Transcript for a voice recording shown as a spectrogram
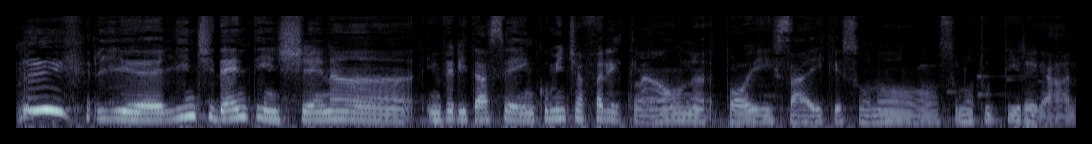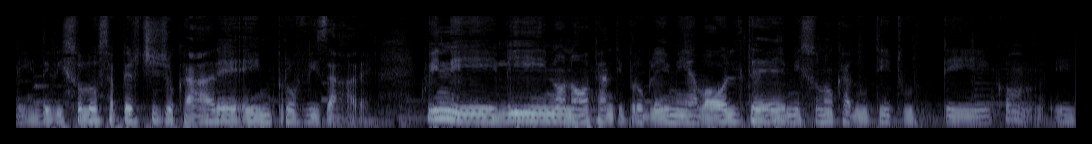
gli, gli incidenti in scena, in verità, se incominci a fare il clown, poi sai che sono, sono tutti regali, devi solo saperci giocare e improvvisare. Quindi lì non ho tanti problemi, a volte mi sono caduti tutti com- i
